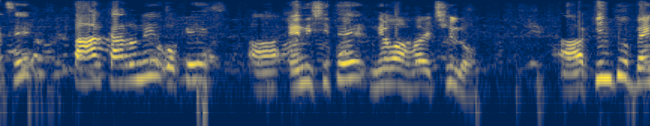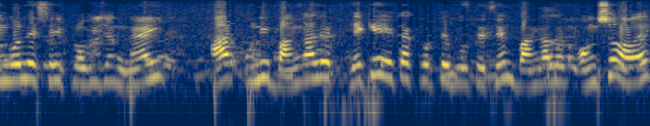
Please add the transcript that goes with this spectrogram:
আছে, তার কারণে ওকে এনইসিতে নেওয়া হয়েছিল। কিন্তু বেঙ্গলে সেই প্রভিশন নেই। আর উনি বাঙ্গালের থেকে এটা করতে বলতেছেন, বাঙ্গালের অংশ হয়,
